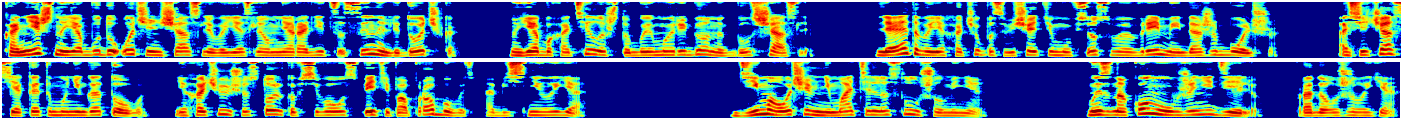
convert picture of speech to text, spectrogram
«Конечно, я буду очень счастлива, если у меня родится сын или дочка, но я бы хотела, чтобы и мой ребенок был счастлив. Для этого я хочу посвящать ему все свое время и даже больше. А сейчас я к этому не готова. Я хочу еще столько всего успеть и попробовать», — объяснила я. Дима очень внимательно слушал меня. «Мы знакомы уже неделю», — продолжила я.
